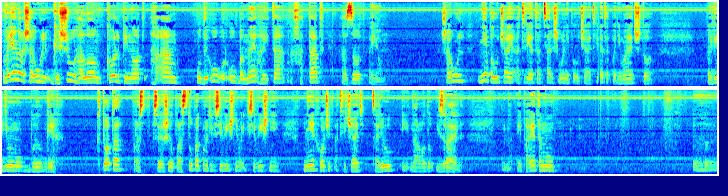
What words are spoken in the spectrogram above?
Ваемер Шауль Гешу Халом Коль Пинот Хаам Удеу уру баме гайта хатат азот айом. Шауль, не получая ответа, царь Шауль, не получая ответа, понимает, что, по-видимому, был грех. Кто-то совершил проступок против Всевышнего, и Всевышний не хочет отвечать царю и народу Израиля. И поэтому э,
